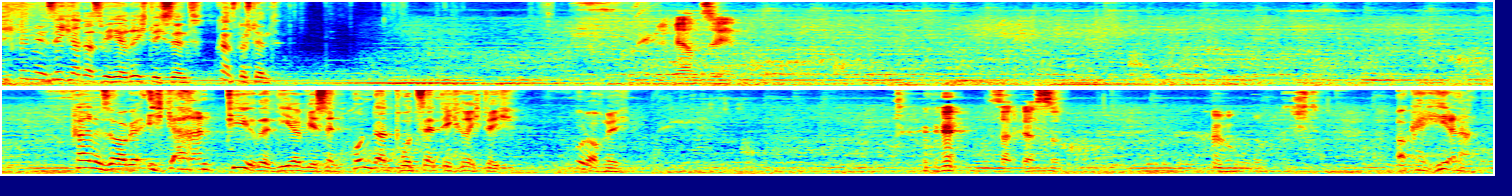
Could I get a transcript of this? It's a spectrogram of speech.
Ich bin mir sicher, dass wir hier richtig sind. Ganz bestimmt. Sehen. Keine Sorge, ich garantiere dir, wir sind hundertprozentig richtig. Oder auch nicht. Sackgasse. Oder nicht. Okay, hier lang.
